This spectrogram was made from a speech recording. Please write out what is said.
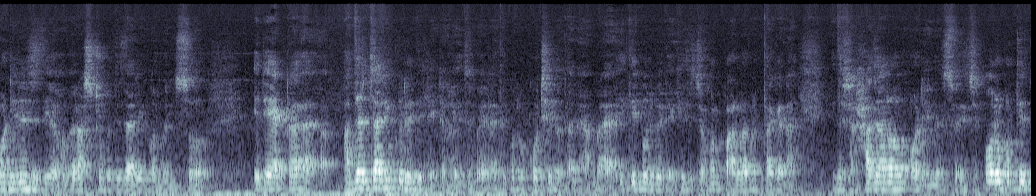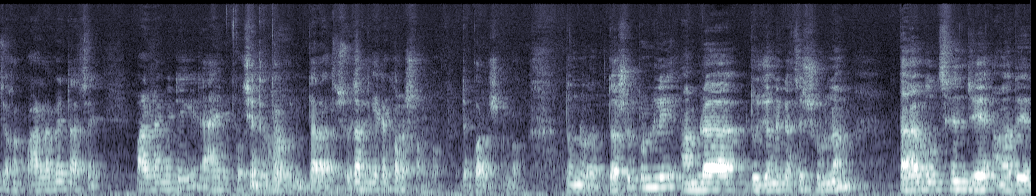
অর্ডিনেন্স দিয়ে হবে, রাষ্ট্রপতি জারি করবেন। সো এটা একটা আদেশ জারি করে দিলে এটা হয়ে যাবে। এটাতে কোনো কঠিনতা নেই। আমরা ইতিপূর্বে দেখেছি যখন পার্লামেন্ট থাকে না এদেশে হাজারো অর্ডিনেন্স হয়েছে পরবর্তী যখন পার্লামেন্ট আসে পার্লামেন্টে গিয়ে আইন সেটা তখন তারা সুতরাং এটা করা সম্ভব। এটা করা সম্ভব। ধন্যবাদ। দর্শক মন্ডলী আমরা দুজনের কাছে শুনলাম। তারা বলছেন যে আমাদের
